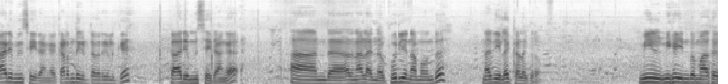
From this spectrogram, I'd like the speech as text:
காரியமும் செய்கிறாங்க கடந்துக்கிட்டவர்களுக்கு காரியமும் செய்கிறாங்க அந்த அதனால் அந்த பூரியை நாம் வந்து நதியில் கலக்கிறோம். மீன் மிக இன்பமாக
